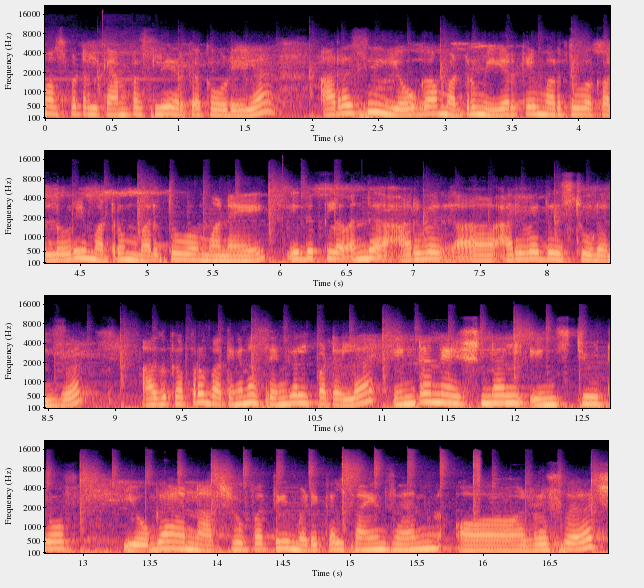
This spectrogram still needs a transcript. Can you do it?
ஹாஸ்பிட்டல் கேம்பஸ்லேயே இருக்கக்கூடிய அரசு யோகா மற்றும் இயற்கை மருத்துவ கல்லூரி மற்றும் மருத்துவமனை. இதுக்குள்ள வந்து அறுபது அறுபது ஸ்டூடெண்ட்ஸு அதுக்கப்புறம் பார்த்திங்கன்னா செங்கல்பட்டில் international institute of yoga and naturopathy medical science and research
